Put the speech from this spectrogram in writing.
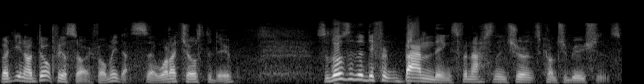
But you know, don't feel sorry for me. That's uh, what I chose to do. So those are the different bandings for national insurance contributions.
